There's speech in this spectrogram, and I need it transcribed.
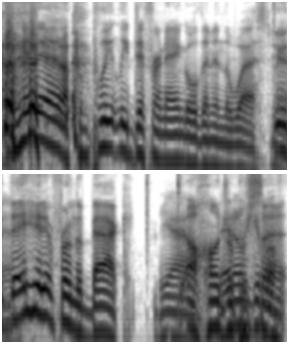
they hit it at a completely different angle than in the West. Dude, man. they hit it from the back. Yeah a hundred they don't give a percent.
